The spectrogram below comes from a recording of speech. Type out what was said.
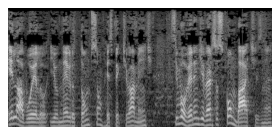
El Abuelo e o Negro Thompson, respectivamente, se envolveram em diversos combates, né?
